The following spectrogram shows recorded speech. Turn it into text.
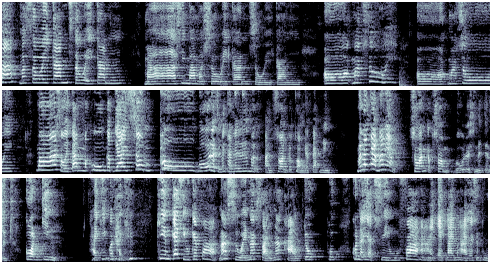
มามาซอยกันซอยกัน มาสิมามาซอยกันซอยกัน ออกมาซอยออกมาซอยมาซอยตำหมักฮูงกับยายส้มพูโบเราจะไม่ทันได้ลืมมาอ่านซ่อนกับซ่อมเดี๋ยวแป๊บหนึ่งมาแล้วจ้ามาแล้วซ้อนกับซ่อมโอ้เลยสิไม่แต่เลย ก่อนกินถ่ายคลิปก่อนถ่ายคลิปครีมแก้สิวแก้ฝ้า หน้าสวยหน้าใสหน้าขาวโจ๊กพกคนไหนอยากสิวฝ้าหายแอดไลน์มาหายายชมพู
